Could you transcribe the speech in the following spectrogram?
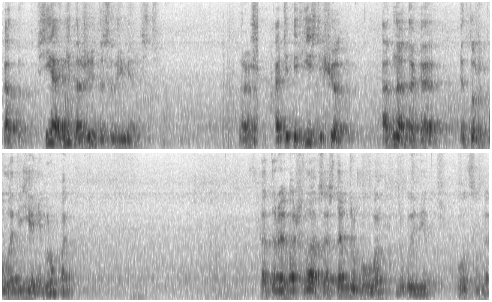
Как, все они дожили до современности. Хорошо. А теперь есть еще одна такая, это тоже полуобезьянья группа, которая вошла в состав другого, другой ветки, вот сюда.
